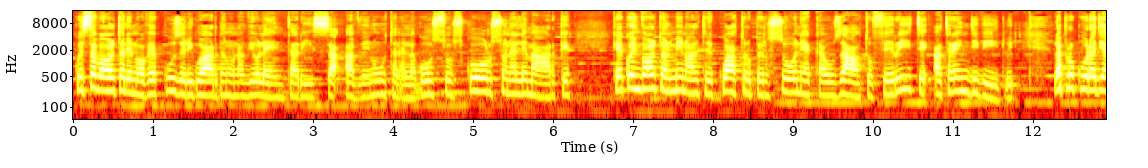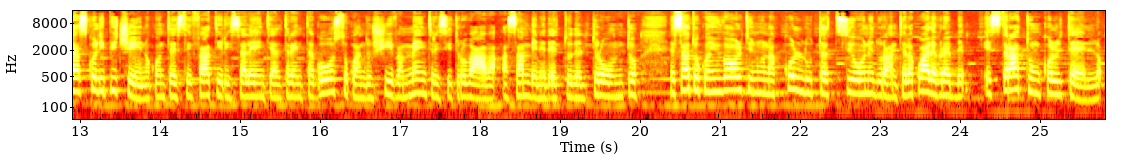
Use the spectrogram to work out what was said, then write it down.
Questa volta le nuove accuse riguardano una violenta rissa avvenuta nell'agosto scorso nelle Marche, che ha coinvolto almeno altre quattro persone e ha causato ferite a tre individui. La Procura di Ascoli Piceno contesta i fatti risalenti al 30 agosto quando Shiva, mentre si trovava a San Benedetto del Tronto, è stato coinvolto in una colluttazione durante la quale avrebbe estratto un coltello,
